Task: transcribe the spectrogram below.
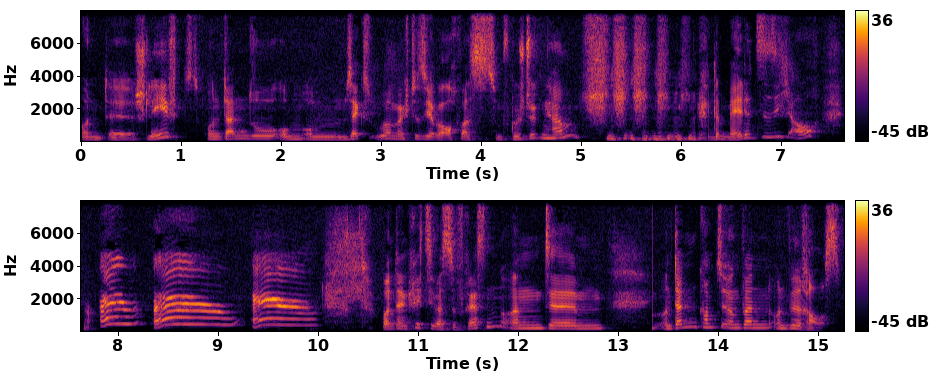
und äh, schläft und dann so um, um 6 Uhr möchte sie aber auch was zum Frühstücken haben. dann meldet sie sich auch. Und dann kriegt sie was zu fressen und, ähm, und dann kommt sie irgendwann und will raus.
